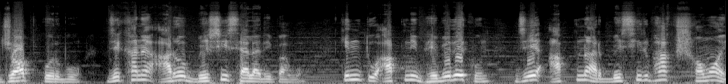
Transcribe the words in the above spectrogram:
জব করব। যেখানে আরও বেশি স্যালারি পাব। কিন্তু আপনি ভেবে দেখুন যে আপনার বেশিরভাগ সময়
